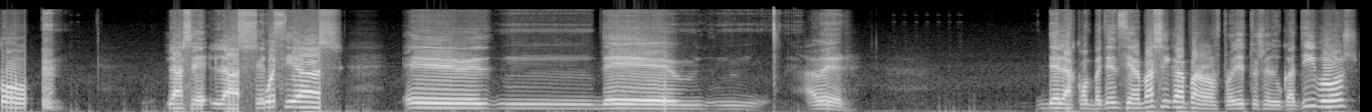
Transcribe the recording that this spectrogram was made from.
las, eh, las secuencias eh, de, a ver, de las competencias básicas para los proyectos educativos,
